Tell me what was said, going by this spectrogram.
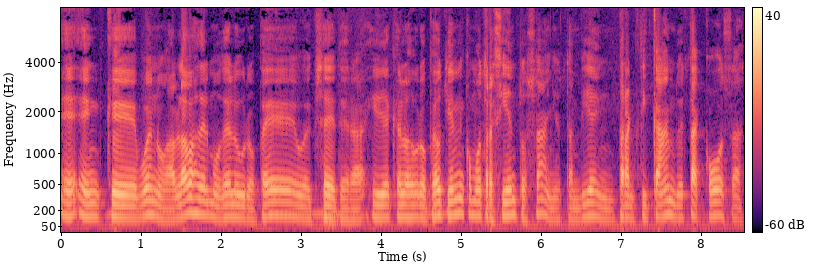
en que, bueno, hablabas del modelo europeo, etcétera, y de que los europeos tienen como 300 años también practicando esta cosa,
